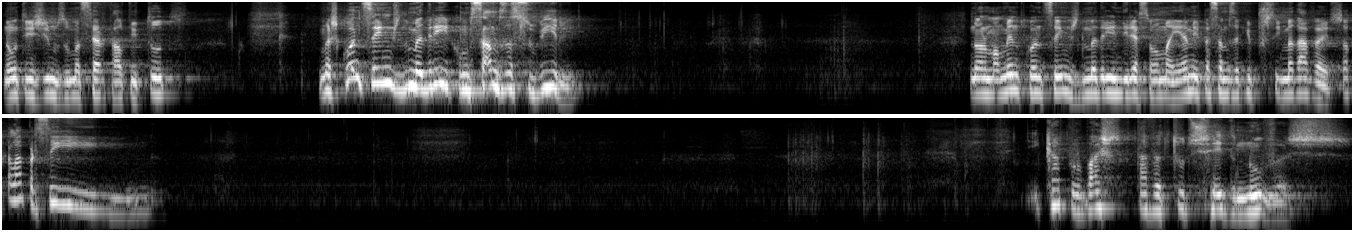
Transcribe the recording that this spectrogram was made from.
não atingimos uma certa altitude. Mas quando saímos de Madrid e começámos a subir, normalmente quando saímos de Madrid em direção a Miami, passamos aqui por cima da Aveiro. Só que lá parecia E cá por baixo estava tudo cheio de nuvens.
